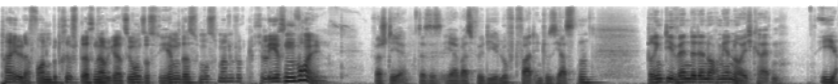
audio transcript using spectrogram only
Teil davon betrifft das Navigationssystem. Das muss man wirklich lesen wollen. Verstehe, das ist eher was für die Luftfahrtenthusiasten. Bringt die Wende denn noch mehr Neuigkeiten? Ja.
